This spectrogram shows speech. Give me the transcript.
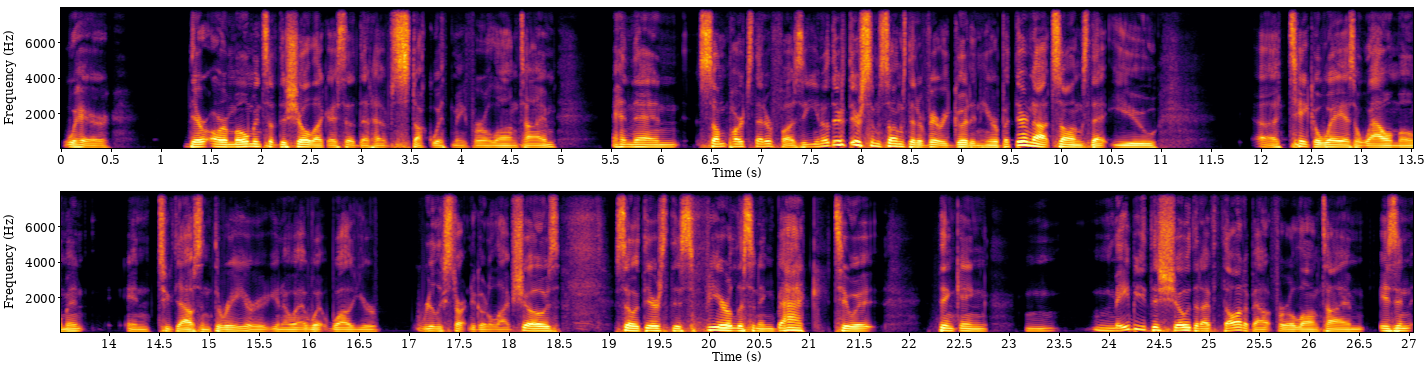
where there are moments of the show, like I said, that have stuck with me for a long time. And then some parts that are fuzzy. You know, there, there's some songs that are very good in here, but they're not songs that you uh, take away as a wow moment. in 2003 or you know while you're really starting to go to live shows so there's this fear listening back to it thinking "M- maybe this show that I've thought about for a long time isn't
